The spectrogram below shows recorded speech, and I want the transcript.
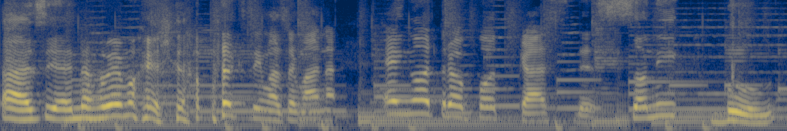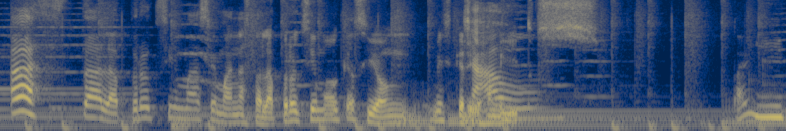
Así es, nos vemos en la próxima semana en otro podcast de Sonic Boom. Hasta la próxima semana, hasta la próxima ocasión, mis queridos amiguitos. Bye.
